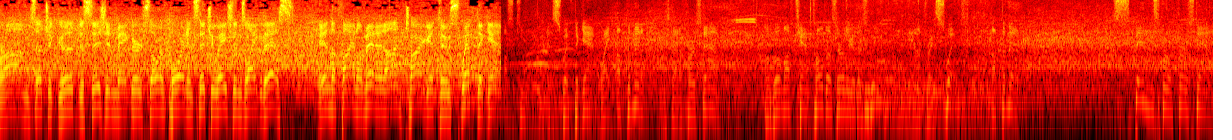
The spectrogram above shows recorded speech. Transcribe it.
Fromm, such a good decision maker, so important in situations like this. In the final minute, on target to Swift again. It's Swift again, right up the middle. He's got a first down. But Will Muschamp told us earlier this week, D'Andre Swift up the middle. Spins for a first down.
